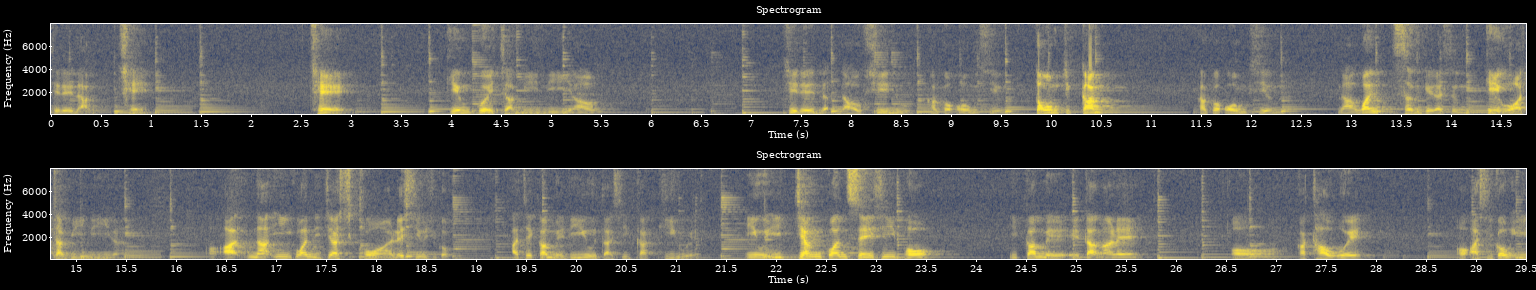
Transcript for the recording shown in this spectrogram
即个人请，请，经过十二年后，即个老信女较个往生，同一天，较个往生。那阮算起来算加活十二年啦。哦啊，那伊阮伫遮是看咧，想是讲，啊，这敢会理由，但是较旧的，因为伊掌管生死簿，伊敢会会当安尼，哦，甲偷话，哦，也是讲伊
